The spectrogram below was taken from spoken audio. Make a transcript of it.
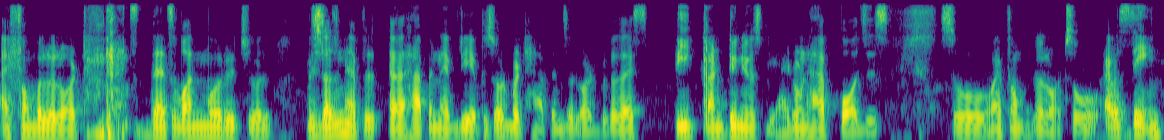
I fumble a lot. that's that's one more ritual which doesn't happen uh, happen every episode, but happens a lot because I speak continuously. I don't have pauses, so I fumble a lot. So I was saying,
